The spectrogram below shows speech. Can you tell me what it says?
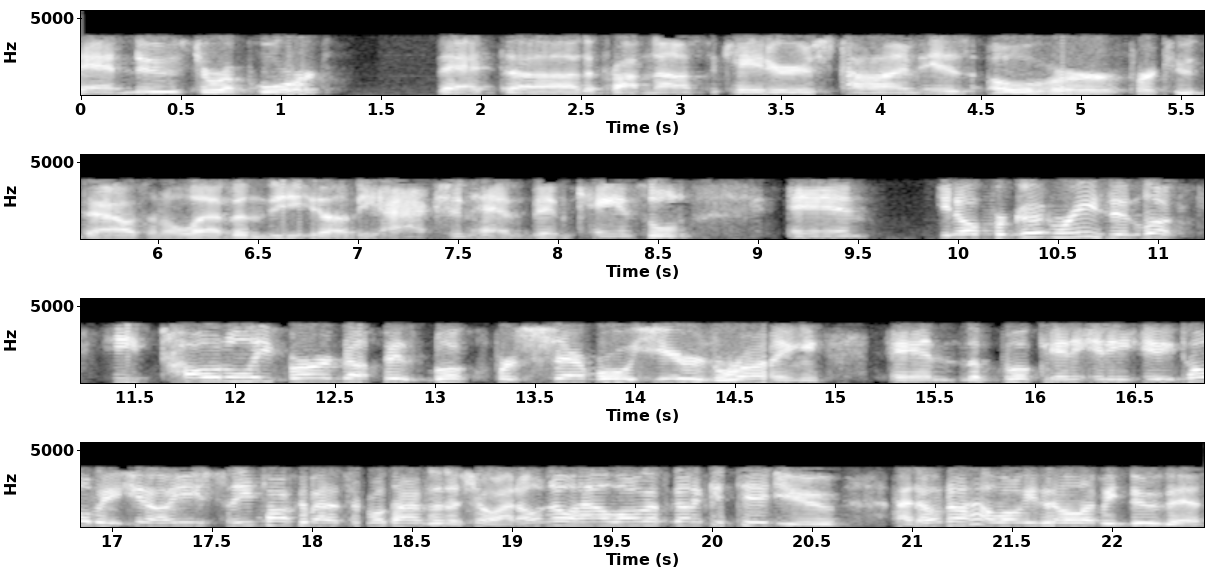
sad news to report that uh, the prognosticator's time is over for 2011. The uh, the action has been canceled, and you know for good reason. Look, he totally burned up his book for several years running, and the book. And, and, he, and he told me, you know, he he talked about it several times on the show. I don't know how long it's going to continue. I don't know how long he's going to let me do this.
